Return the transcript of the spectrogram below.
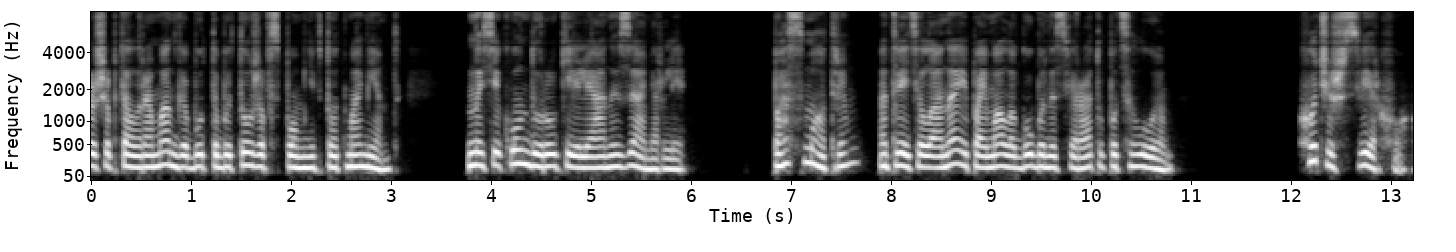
прошептал Романго, будто бы тоже вспомнив тот момент. На секунду руки Элианы замерли. «Посмотрим», — ответила она и поймала губы на сферату поцелуем. «Хочешь сверху?»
